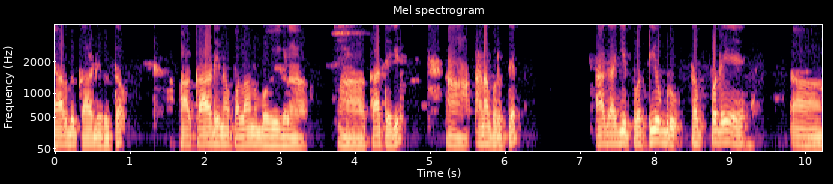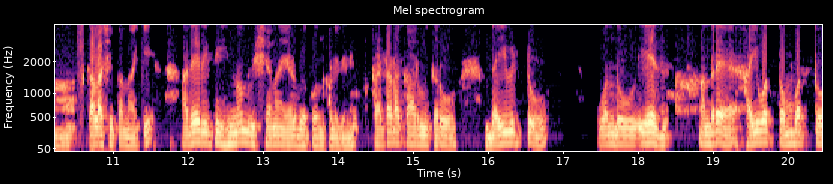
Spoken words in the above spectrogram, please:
ಯಾರ್ದು ಕಾರ್ಡ್ ಇರುತ್ತೋ ಆ ಕಾರ್ಡಿನ ಫಲಾನುಭವಿಗಳ ಖಾತೆಗೆ ಹಣ ಬರುತ್ತೆ. ಹಾಗಾಗಿ ಪ್ರತಿಯೊಬ್ಬರು ತಪ್ಪದೇ ಸ್ಕಾಲರ್ಶಿಪ್ಪನ್ನು ಹಾಕಿ, ಅದೇ ರೀತಿ ಇನ್ನೊಂದು ವಿಷಯನ ಹೇಳಬೇಕು ಅಂದ್ಕೊಂಡಿದ್ದೀನಿ ಕಟ್ಟಡ ಕಾರ್ಮಿಕರು ದಯವಿಟ್ಟು ಒಂದು ಏಜ್, ಅಂದರೆ ಐವತ್ತೊಂಬತ್ತು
